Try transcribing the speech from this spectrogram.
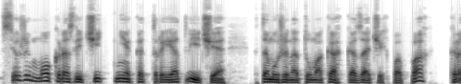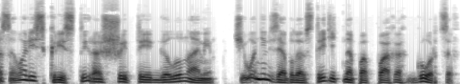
все же мог различить некоторые отличия. К тому же на тумаках казачьих попах красовались кресты, расшитые галунами, чего нельзя было встретить на попахах горцев.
